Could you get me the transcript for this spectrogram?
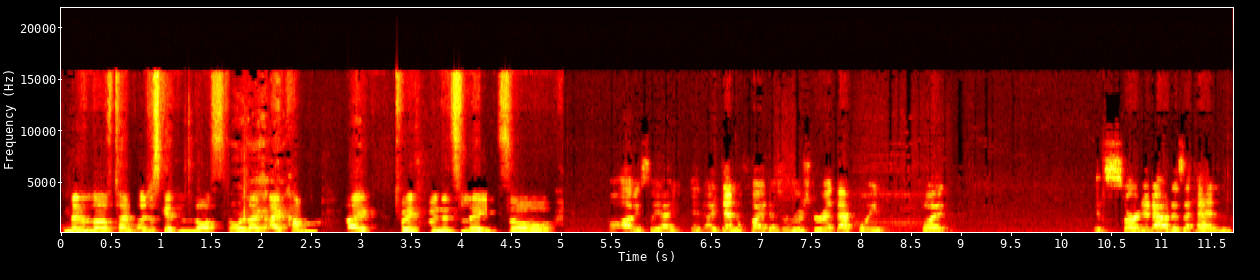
and then a lot of times I just get lost or like I come like 20 minutes late. So, well, obviously I it identified as a rooster at that point, but it started out as a hen.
